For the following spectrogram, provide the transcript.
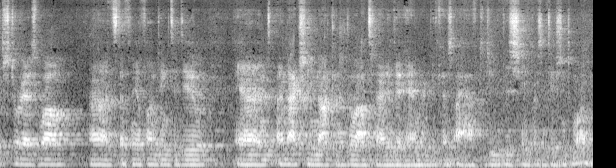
search story as well. Uh, it's definitely a fun thing to do. And I'm actually not going to go out tonight and get hammered because I have to do this same presentation tomorrow.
